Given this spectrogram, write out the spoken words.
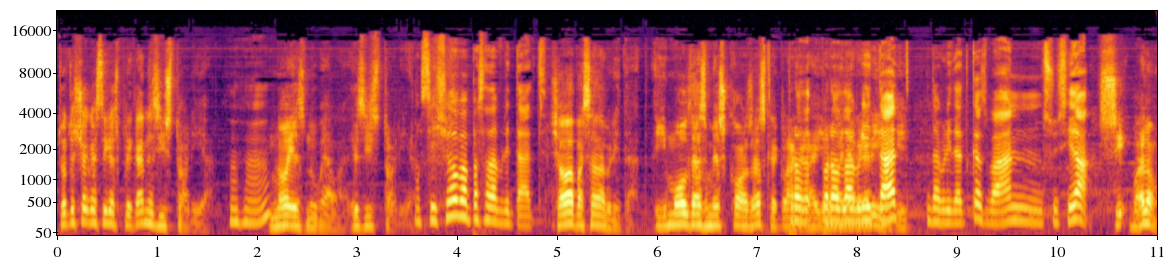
Tot això que estic explicant és història, Uh -huh. no és novel·la, és història. O sigui, això va passar de veritat. Això va passar de veritat. I moltes més coses que, clar, però que jo però de veritat, aquí. de veritat que es van suïcidar. Sí, bueno,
